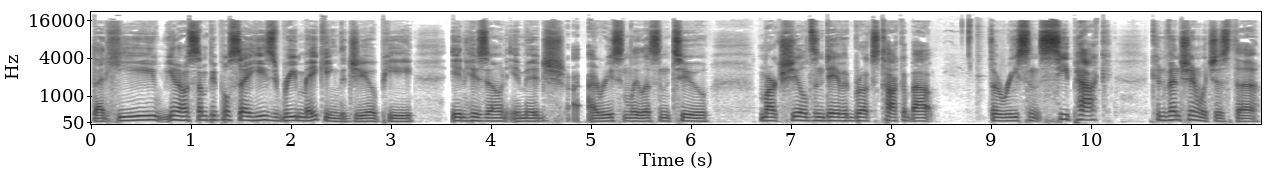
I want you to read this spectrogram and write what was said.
that he, you know, some people say he's remaking the GOP in his own image. I recently listened to Mark Shields and David Brooks talk about the recent CPAC convention, which is the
